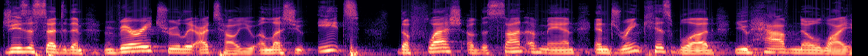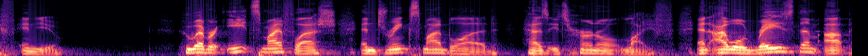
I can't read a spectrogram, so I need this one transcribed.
Jesus said to them, Very truly I tell you, unless you eat the flesh of the Son of Man and drink his blood, you have no life in you. Whoever eats my flesh and drinks my blood has eternal life, and I will raise them up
